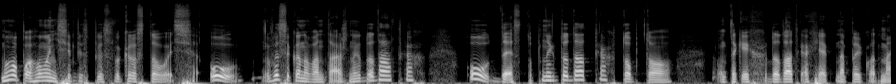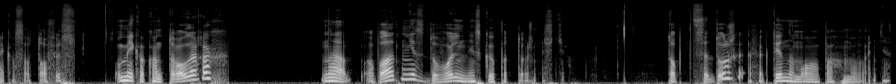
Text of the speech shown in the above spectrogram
мова програмування C використовується у високонавантажних додатках, у десктопних додатках, тобто у таких додатках, як, наприклад, Microsoft Office, у мікроконтролерах на обладнанні з доволі низькою потужністю. Тобто це дуже ефективна мова програмування.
